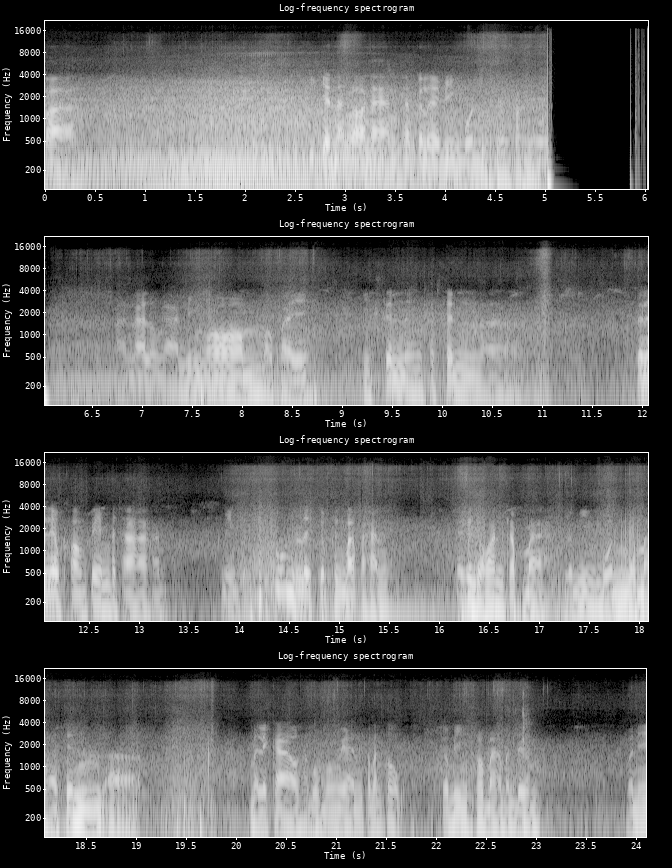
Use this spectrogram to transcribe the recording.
กว่าพี่เกียจนั่งรอนานครับก็เลยวิ่งวนออกไปฝั่งโน้นผ่านหน้าโรงงานวิ่งอ้อมออกไปอีกเส้นหนึ่งครับเส้นเส้นเรียบคลองเปรมประชาครับ วิ่งไปนู่นเลยเกือบถึงบ้านประหันแล้วก็ย้อนกลับมาแล้ววิ่งบนกลับมาเส้นเอ่อหมายเลขเก้าครับ ผมวงแหวนตะวันตกก็วิ่งเข้ามาเหมือนเดิม วันนี้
